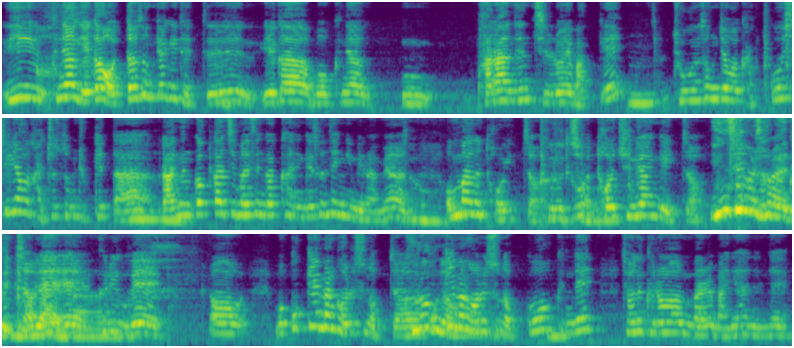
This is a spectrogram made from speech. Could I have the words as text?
이 그냥 얘가 어떤 성격이 됐든 얘가 뭐 그냥 음, 바라는 진로에 맞게 음. 좋은 성적을 갖고 실력을 갖췄으면 좋겠다라는 것까지만 생각하는 게 선생님이라면 엄마는 더 있죠. 그렇죠. 더, 더 중요한 게 있죠. 인생을 살아야 되는 그쵸. 우리 예. 예. 그리고 왜, 어, 뭐 꽃길만 걸을 순 없죠. 그럼요. 꽃길만 걸을 순 없고, 음. 근데 저는 그런 말을 많이 하는데,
